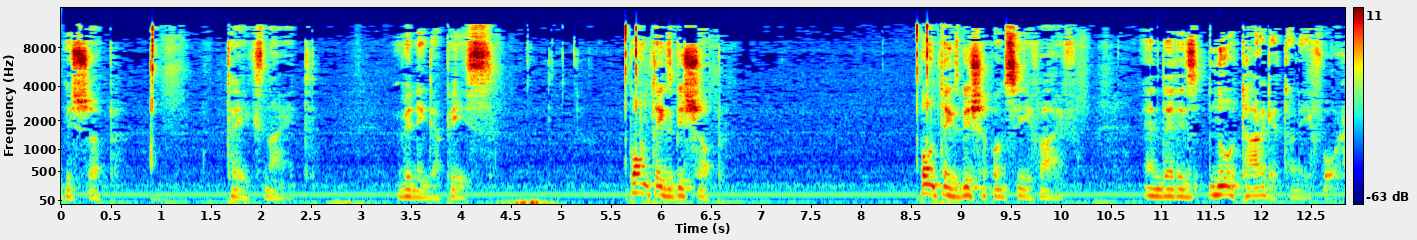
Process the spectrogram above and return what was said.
bishop takes knight, winning a piece. Pawn takes bishop. Pawn takes bishop on c5, and there is no target on e4.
